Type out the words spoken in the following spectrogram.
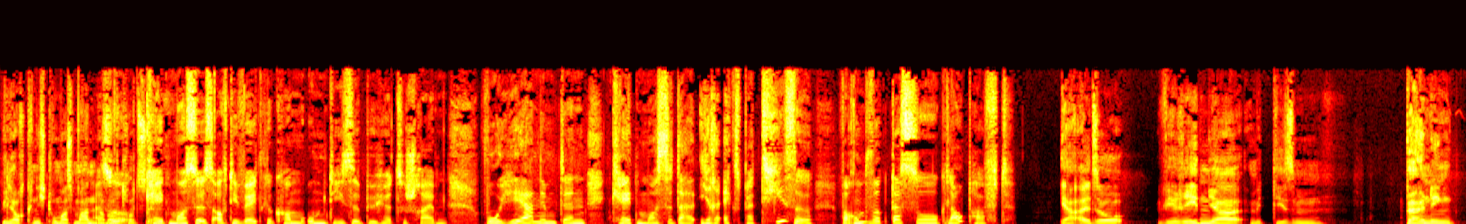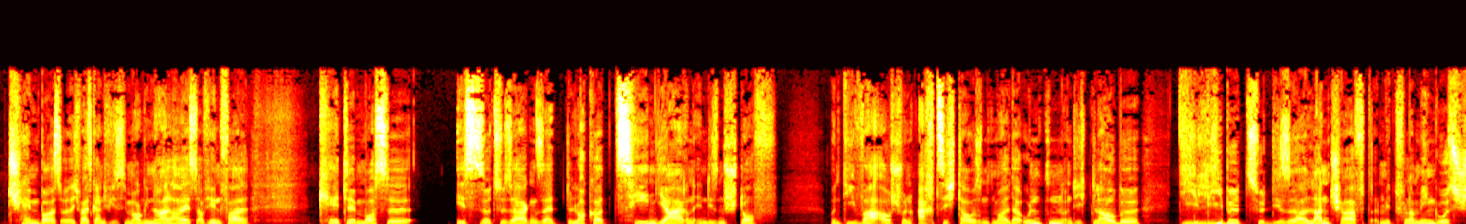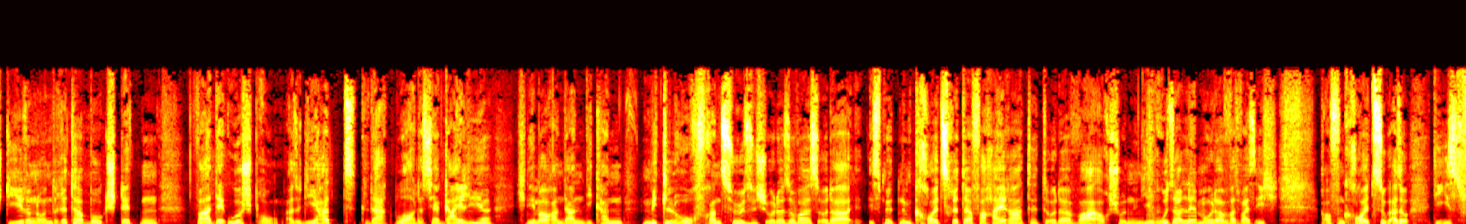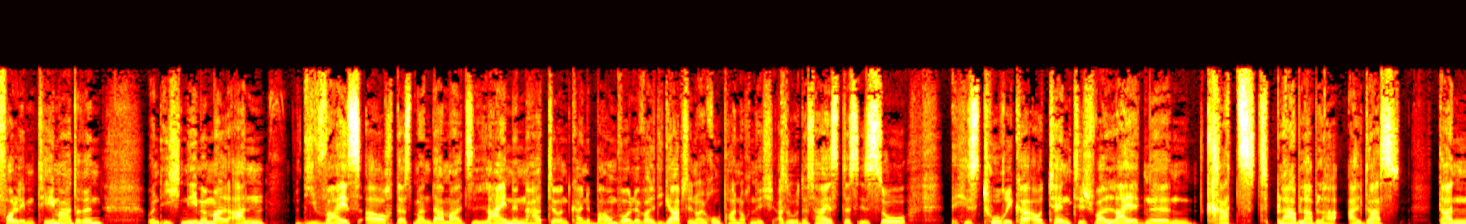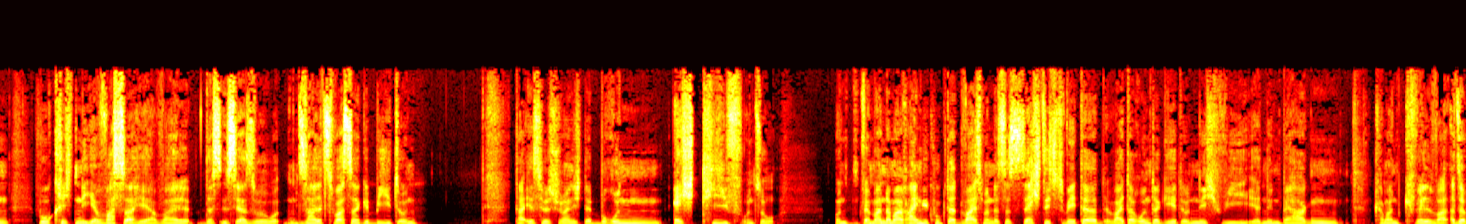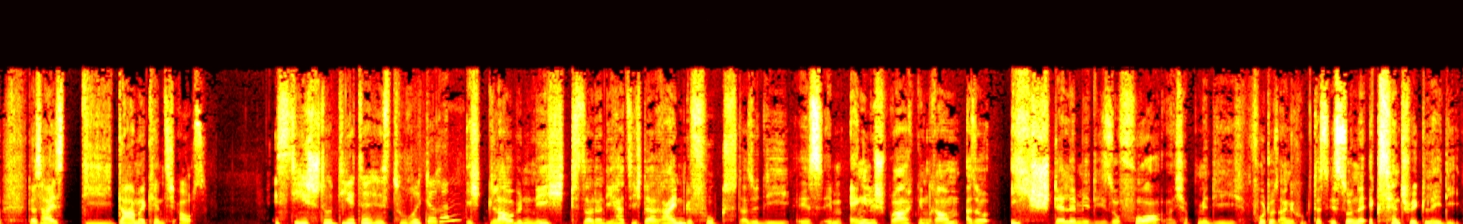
bin ja auch nicht Thomas Mann, also aber trotzdem. Kate Mosse ist auf die Welt gekommen, um diese Bücher zu schreiben. Woher nimmt denn Kate Mosse da ihre Expertise? Warum wirkt das so glaubhaft? Ja, also wir reden ja mit diesem Burning Chambers oder ich weiß gar nicht, wie es im Original heißt. Auf jeden Fall, Kate Mosse ist sozusagen seit locker zehn Jahren in diesem Stoff. Und die war auch schon 80.000 Mal da unten. Und ich glaube, die Liebe zu dieser Landschaft mit Flamingos, Stieren und Ritterburgstätten war der Ursprung. Also die hat gedacht, wow, das ist ja geil hier. Ich nehme auch an, die kann mittelhoch Französisch oder sowas oder ist mit einem Kreuzritter verheiratet oder war auch schon in Jerusalem oder was weiß ich auf dem Kreuzzug. Also die ist voll im Thema drin. Und ich nehme mal an, die weiß auch, dass man damals Leinen hatte und keine Baumwolle, weil die gab es in Europa noch nicht. Also das heißt, das ist so Historiker authentisch, weil Leinen kratzt, bla bla bla, all das. Dann, wo kriegten die ihr Wasser her? Weil das ist ja so ein Salzwassergebiet und da ist höchstwahrscheinlich der Brunnen echt tief und so. Und wenn man da mal reingeguckt hat, weiß man, dass es 60 Meter weiter runter geht und nicht wie in den Bergen kann man Quellwasser. Also das heißt, die Dame kennt sich aus. Ist die studierte Historikerin? Ich glaube nicht, sondern die hat sich da reingefuchst. Also die ist im englischsprachigen Raum, also ich stelle mir die so vor. Ich habe mir die Fotos angeguckt, das ist so eine eccentric Lady,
